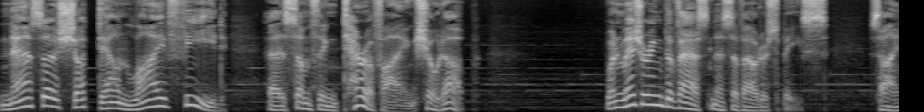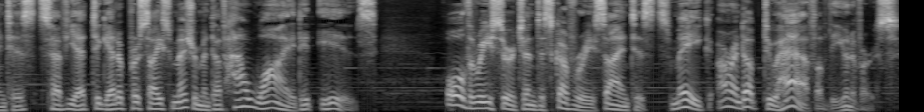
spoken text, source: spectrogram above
NASA shut down live feed as something terrifying showed up. When measuring the vastness of outer space, scientists have yet to get a precise measurement of how wide it is. All the research and discovery scientists make aren't up to half of the universe.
